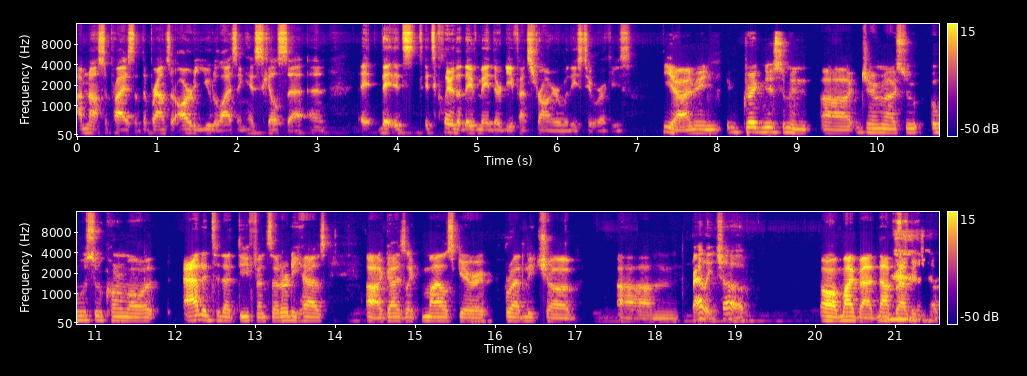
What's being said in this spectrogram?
I'm not surprised that the Browns are already utilizing his skill set and it, it's it's clear that they've made their defense stronger with these two rookies. Yeah, I mean, Greg Newsome and uh, Jeremiah Owusu-Koramoah added to that defense that already has uh, guys like Myles Garrett, Bradley Chubb. Um, Bradley Chubb? Oh, my bad. Not Bradley Chubb.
